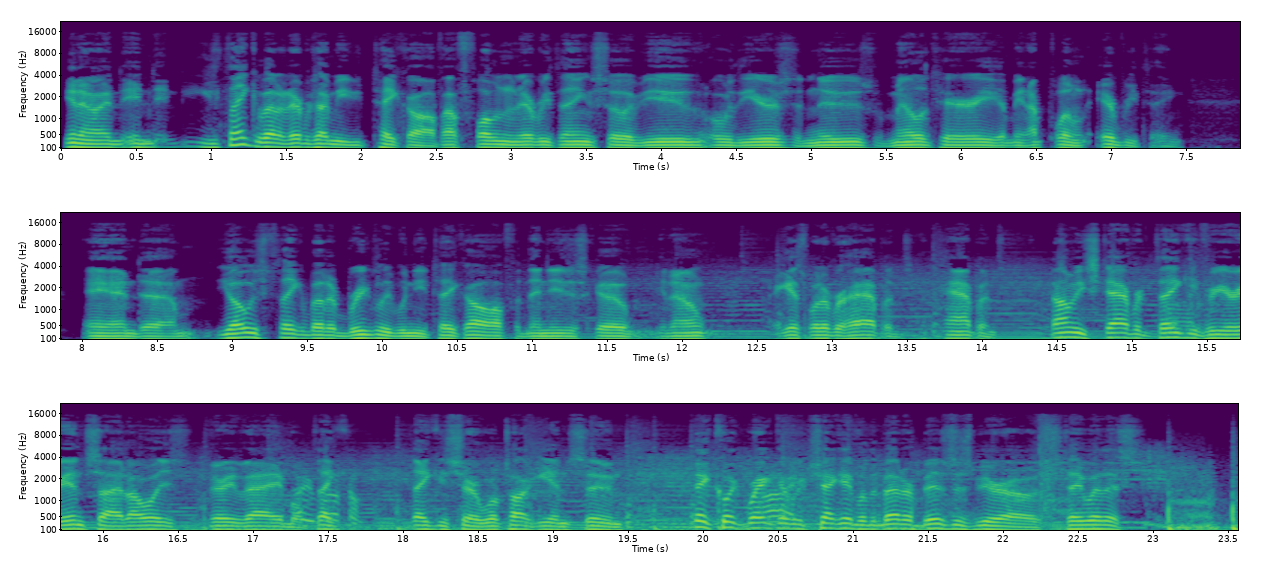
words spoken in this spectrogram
you know, and, and you think about it every time you take off. I've flown in everything, so have you over the years. The news, military. I mean, I've flown everything. And um, you always think about it briefly when you take off, and then you just go, you know, I guess whatever happens, happens. Tommy Stafford, thank you for your insight. Always very valuable. You're thank, welcome. thank you, sir. We'll talk again soon. Take a quick break, All then we check in with the Better Business Bureau. Stay with us.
